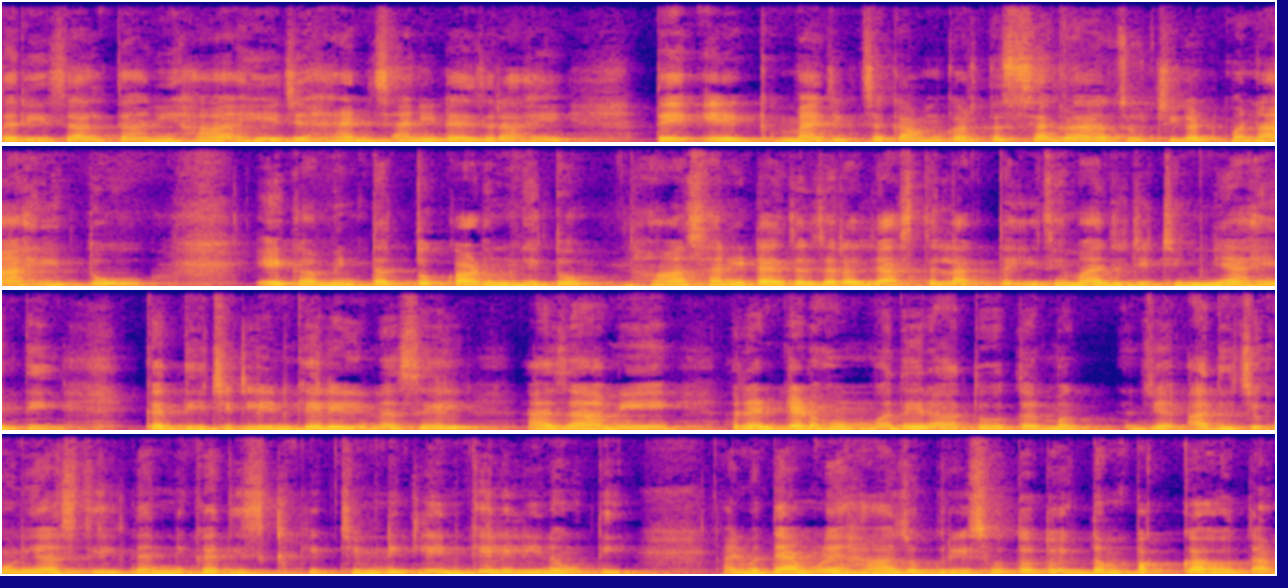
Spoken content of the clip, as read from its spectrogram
तरी चालतं. आणि हा हे जे हँड सॅनिटायझर आहे ते एक मॅजिकचं काम करतं. सगळा जो चिकटपणा आहे तो एका मिनटात तो काढून घेतो. हा सॅनिटायझर जरा जास्त लागतं. इथे माझी जी चिमणी आहे ती कधीची क्लीन केलेली नसेल. ॲज अ आम्ही रेंटेड होममध्ये राहतो तर मग जे आधीचे कोणी असतील त्यांनी कधीच चिमणी क्लीन केलेली नव्हती. आणि मग त्यामुळे हा जो ग्रीस होता तो एकदम पक्का होता.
